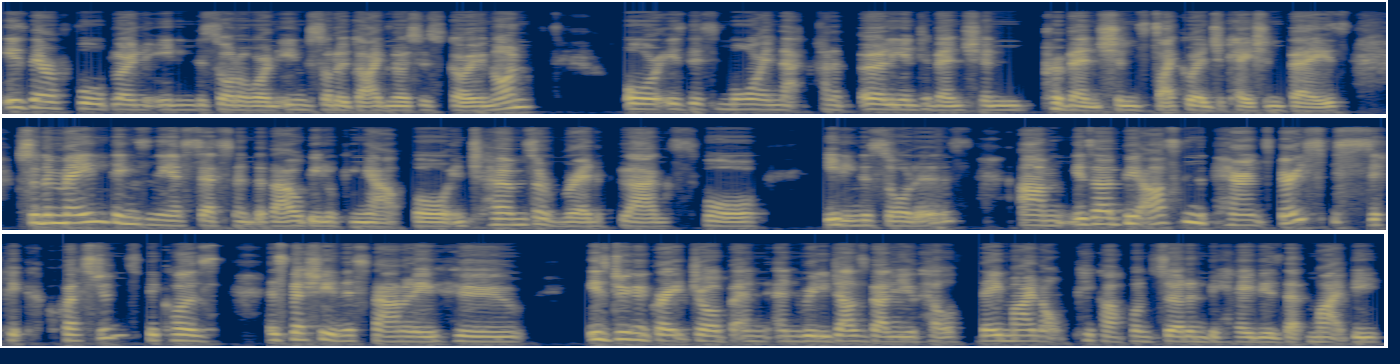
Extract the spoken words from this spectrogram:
is there a full-blown eating disorder or an eating disorder diagnosis going on? Or is this more in that kind of early intervention, prevention, psychoeducation phase? So the main things in the assessment that I'll be looking out for in terms of red flags for eating disorders um, is I'd be asking the parents very specific questions because especially in this family who is doing a great job and, and really does value health, they might not pick up on certain behaviors that might be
